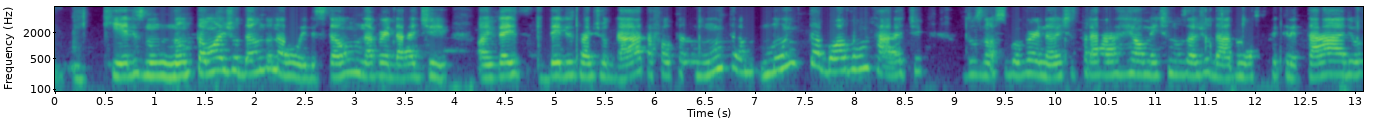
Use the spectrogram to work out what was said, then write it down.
e que eles não estão ajudando, não. Eles estão, na verdade, ao invés deles ajudar, está faltando muita, muita boa vontade dos nossos governantes para realmente nos ajudar, do nosso secretário,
